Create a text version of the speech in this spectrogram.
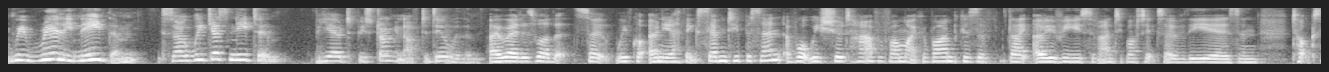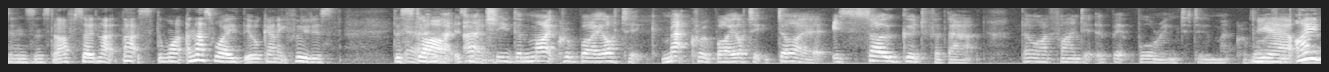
We really need them. So we just need to be able to be strong enough to deal with them. I read as well that so we've got only I think seventy percent of what we should have of our microbiome because of like overuse of antibiotics over the years and toxins and stuff. So like that's the one, and that's why the organic food is the Yeah, start, that- isn't it? actually, the microbiotic, macrobiotic diet is so good for that. Though I find it a bit boring to do macrobiotic. Yeah, I,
